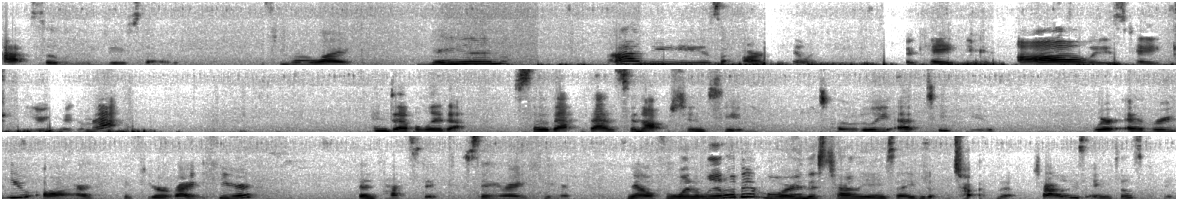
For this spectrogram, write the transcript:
absolutely do so. If you are like, man, my knees are killing me, okay, you can always take your yoga mat and double it up. So that, that's an option too. Totally up to you. Wherever you are, if you're right here, fantastic, stay right here. Now, if we want a little bit more in this Charlie Angels, Charlie's Angels pose,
